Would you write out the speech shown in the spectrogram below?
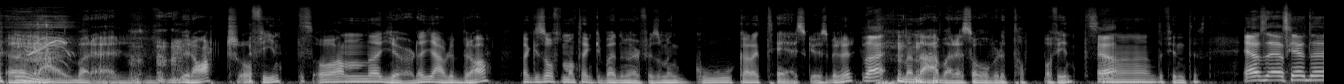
Eh, det er bare rart og fint, og han eh, gjør det jævlig bra. Det er ikke så ofte man tenker på Eddie Murphy som en god karakterskuespiller, Nei. men det er bare så over the top og fint. Så definitivt. Jeg, jeg skrev det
